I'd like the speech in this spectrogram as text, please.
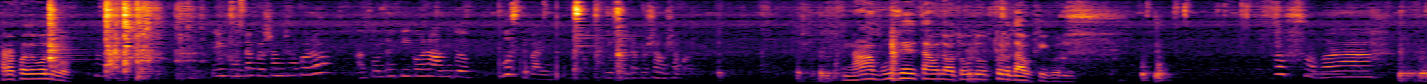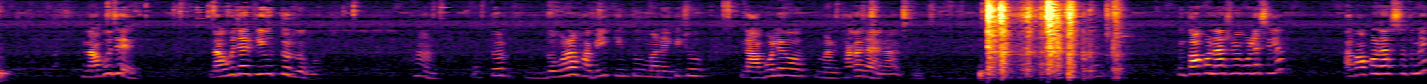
খারাপ কথা বলব? তুমি কোনটা প্রশংসা করো আর কোনটা কি করো আমি তো বুঝতে পারি না। তুমি প্রশংসা করো। না বুঝে তাহলে অতগুলো উত্তর দাও কি করি? বাবা। না বুঝে? না বুঝে আর কি উত্তর দেবো? হুম উত্তর দেবো না ভাবি কিন্তু মানে কিছু না বলেও মানে থাকা যায় না আর কি। তুমি কখন আসবে বলেছিলে? আর কখন আসছো তুমি?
